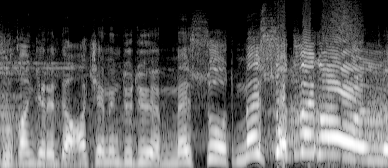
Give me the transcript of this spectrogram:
Furkan gerildi. Hakemin düdüğü. Mesut. Mesut ve gol.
